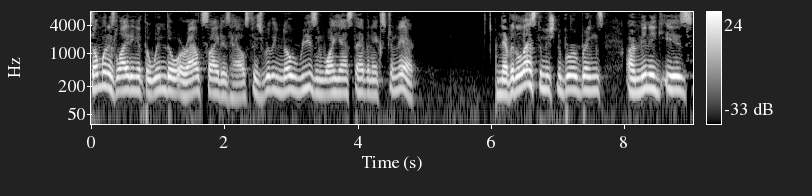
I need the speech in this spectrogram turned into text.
someone is lighting at the window or outside his house, there's really no reason why he has to have an extra ner. Nevertheless, the Mishnah Berurah brings our minig is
